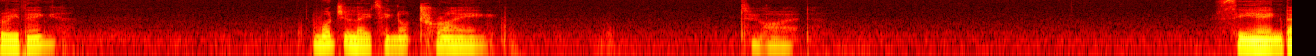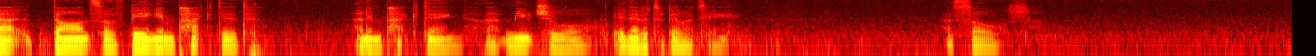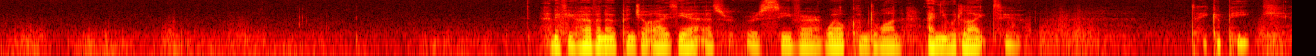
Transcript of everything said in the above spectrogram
Breathing, modulating, not trying too hard. Seeing that dance of being impacted and impacting, that mutual inevitability as souls. And if you haven't opened your eyes yet as receiver, welcomed one, and you would like to, take a peek.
